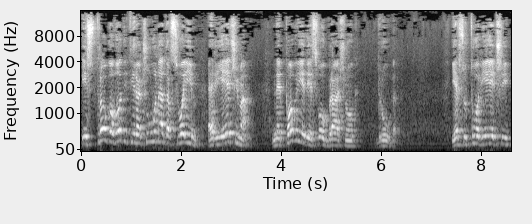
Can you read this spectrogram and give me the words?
i strogo voditi računa da svojim riječima ne povrijede svog bračnog druga. Jer su to riječi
